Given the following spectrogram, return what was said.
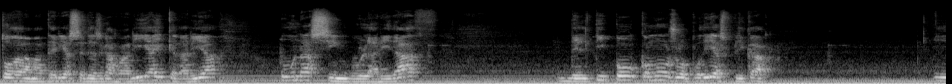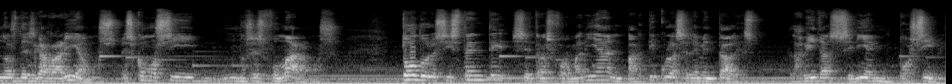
toda la materia se desgarraría y quedaría una singularidad del tipo, ¿cómo os lo podía explicar? Nos desgarraríamos, es como si nos esfumáramos. Todo lo existente se transformaría en partículas elementales. La vida sería imposible.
